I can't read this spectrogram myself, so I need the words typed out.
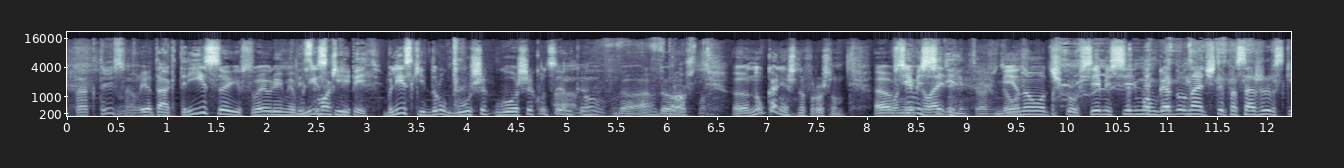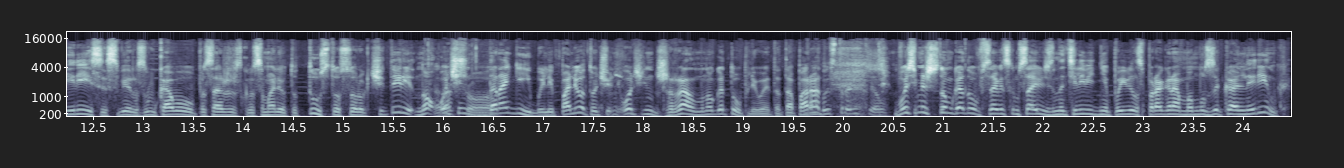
Это актриса? Это актриса и в свое время Ты близкий, близкий друг Гоши, Гоши Куценко. А, ну, в- да, в да. прошлом. Э, Ну, конечно, в прошлом. Э, Он В ей 77 холодильник тоже должен. Минуточку. В 77 году начаты пассажирские рейсы сверхзвукового пассажирского самолета Ту-144, но Хорошо. очень дорогие были полеты, очень, очень жрал много топлива этот аппарат. Быстро летел. В 86 году в Советском Союзе на телевидении появилась программа «Музыкальный ринг».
